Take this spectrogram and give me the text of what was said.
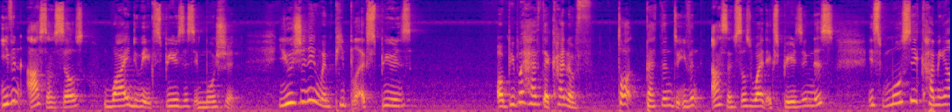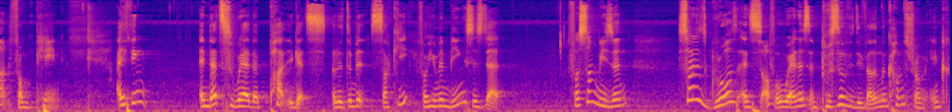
even ask ourselves why do we experience this emotion usually when people experience or people have that kind of thought pattern to even ask themselves why they're experiencing this it's mostly coming out from pain. I think and that's where the part it gets a little bit sucky for human beings is that for some reason science growth and self-awareness and personal development comes from inc-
